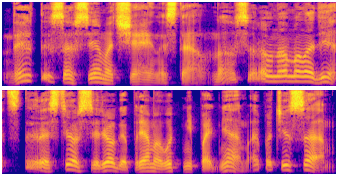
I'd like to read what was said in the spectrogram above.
«Да ты совсем отчаянный стал, но все равно молодец. Ты растешь, Серега, прямо вот не по дням, а по часам.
